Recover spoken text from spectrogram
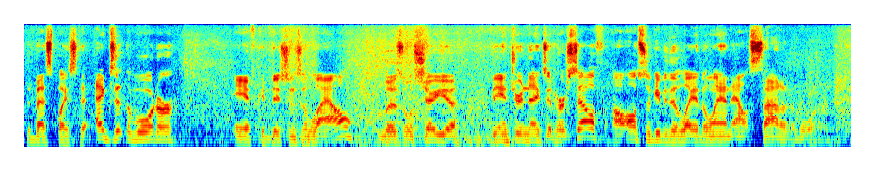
the best place to exit the water. If conditions allow, Liz will show you the entry and exit herself. I'll also give you the lay of the land outside of the water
